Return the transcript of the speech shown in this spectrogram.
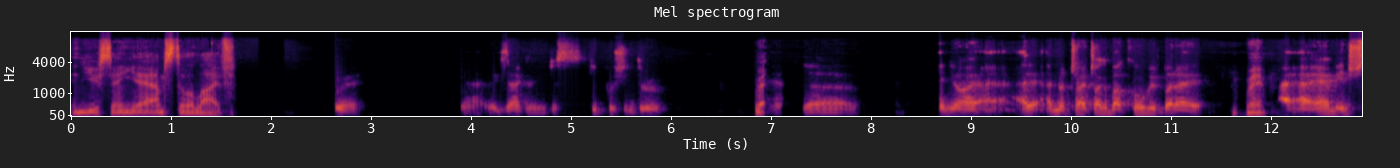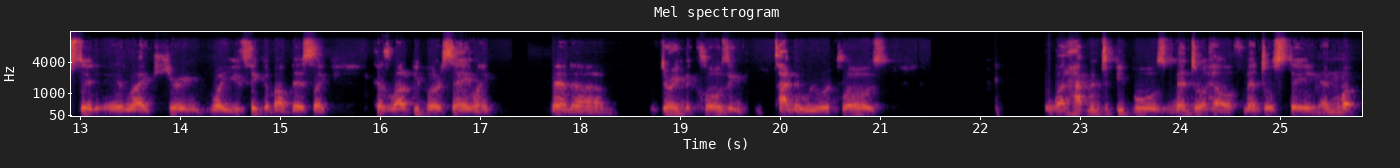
And you're saying, yeah, I'm still alive. Right. Yeah, exactly. You just keep pushing through. Right. And, uh, and you know, I, I, I'm not trying to talk about COVID, but I, Right. I, I am interested in like hearing what you think about this, like because a lot of people are saying like, man, um, during the closing time that we were closed, what happened to people's mental health, mental state, and Mhm. what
